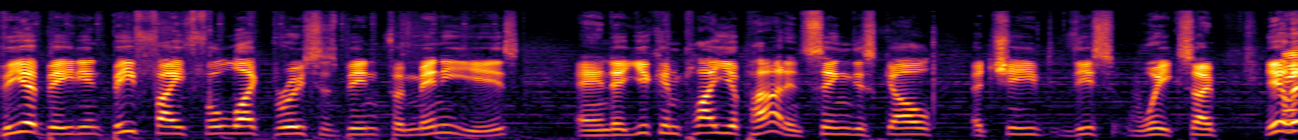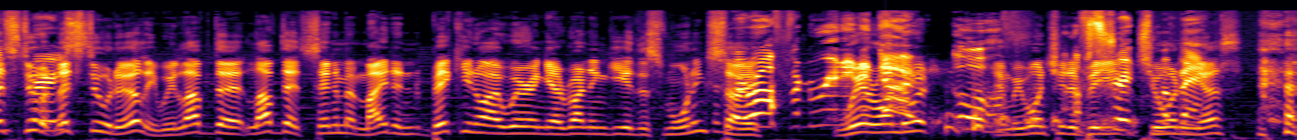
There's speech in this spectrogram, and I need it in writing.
Be obedient. Be faithful, like Bruce has been for many years. And uh, you can play your part in seeing this goal achieved this week. So yeah, Thanks, let's do Bruce. it. Let's do it early. We love the love that sentiment, mate. And Becky and I are wearing our running gear this morning, so we're off and ready we're to onto go. it, Oh, and we want you to I've be joining us. okay,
